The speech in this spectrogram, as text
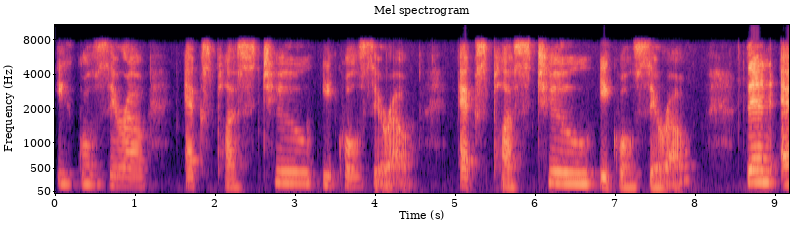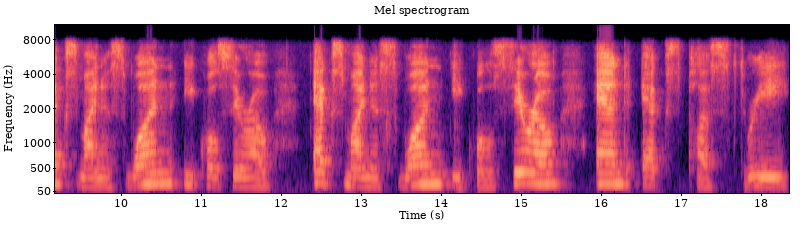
equals 0, x plus 2 equals 0, x plus 2 equals 0, then x minus 1 equals 0, x minus 1 equals 0, and x plus 3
